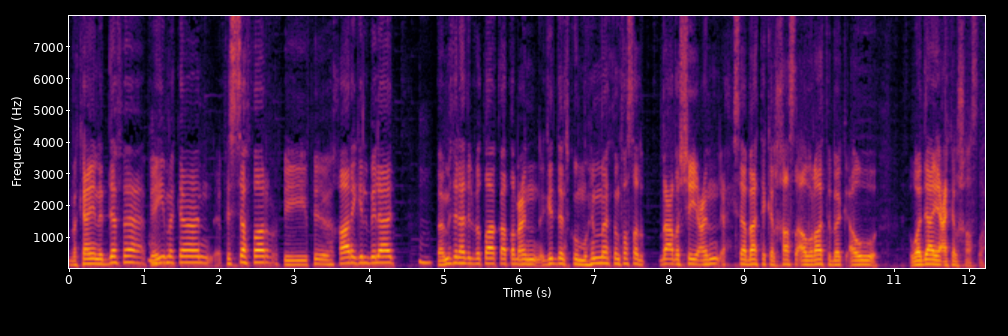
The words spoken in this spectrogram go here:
مكاين الدفع في أي مكان في السفر في في خارج البلاد. فمثل هذه البطاقة طبعا جدا تكون مهمة تنفصل بعض الشيء عن حساباتك الخاصة أو راتبك أو ودايعك الخاصة.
